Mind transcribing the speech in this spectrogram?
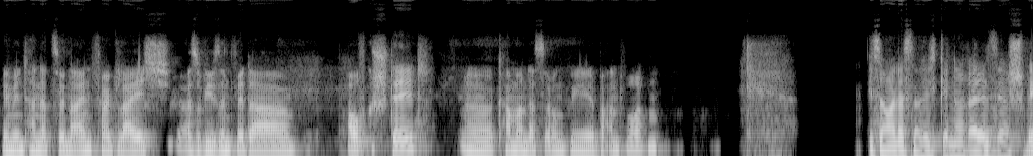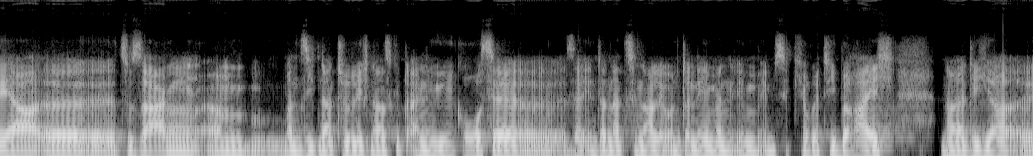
im internationalen Vergleich, also wie sind wir da aufgestellt? Äh, kann man das irgendwie beantworten? Ich sage mal, das ist natürlich generell sehr schwer äh, zu sagen. Ähm, man sieht natürlich, ne, es gibt einige große, äh, sehr internationale Unternehmen im, im Security-Bereich, ne, die hier äh,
